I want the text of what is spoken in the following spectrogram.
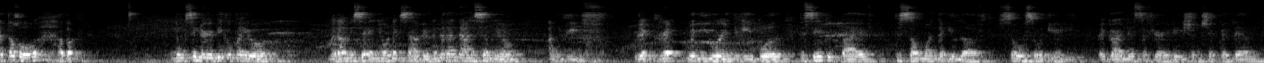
At ako, habang nung sinurvey ko kayo, marami sa inyo nagsabi na naranasan nyo ang grief. Regret when you weren't able to say goodbye to someone that you loved so, so dearly, regardless of your relationship with them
